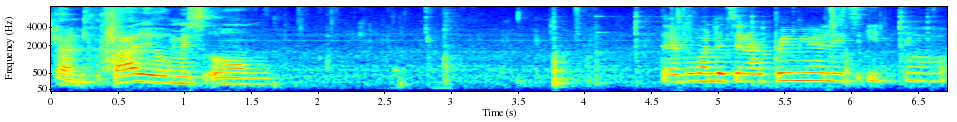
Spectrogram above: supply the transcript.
Kain po tayo, Miss Ong. To everyone that's in our premiere, let's eat po.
